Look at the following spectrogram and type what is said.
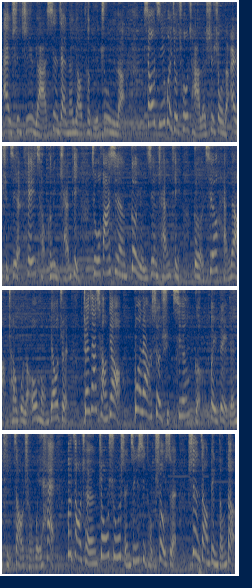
爱吃之余啊，现在呢要特别注意了。消基会就抽查了市售的二十件黑巧克力产品，结果发现各有一件产品铬铅含量超过了欧盟标准。专家强调，过量摄取铅铬会对人体造成危害，会造成中枢神经系统受损、肾脏病等等。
